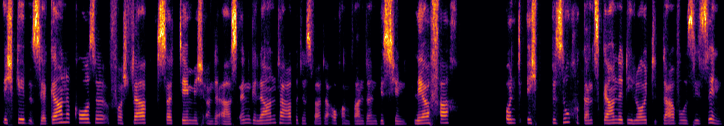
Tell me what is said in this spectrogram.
ich gebe sehr gerne Kurse, verstärkt, seitdem ich an der ASN gelernt habe. Das war da auch am Rande ein bisschen Lehrfach. Und ich besuche ganz gerne die Leute da, wo sie sind.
